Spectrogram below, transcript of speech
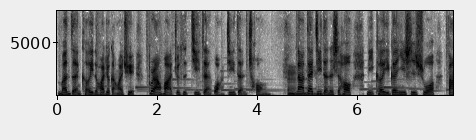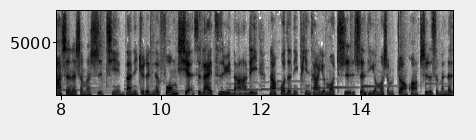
门诊可以的话就赶快去，不然的话就是急诊往急诊冲。那在急诊的时候，你可以跟医师说发生了什么事情，那你觉得你的风险是来自于哪里？那或者你平常有没有吃，身体有没有什么状况，吃了什么的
